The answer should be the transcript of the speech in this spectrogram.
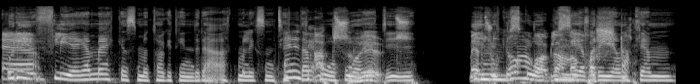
det är Eh, flera märken som har tagit in det där, att man liksom tittar det? på Absolut. håret i, Men i jag mikroskop och ser vad, det egentligen,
